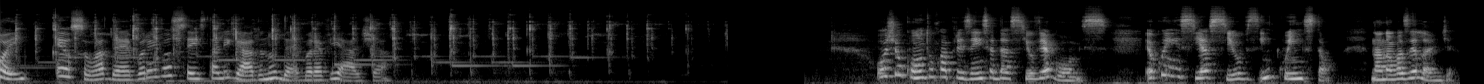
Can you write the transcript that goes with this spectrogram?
Oi, eu sou a Débora e você está ligado no Débora Viaja. Hoje eu conto com a presença da Silvia Gomes. Eu conheci a Silves em Queenstown, na Nova Zelândia.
